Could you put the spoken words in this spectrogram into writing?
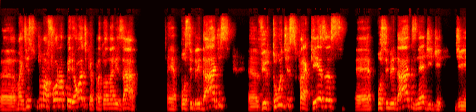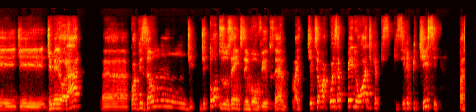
uh, mas isso de uma forma periódica, para tu analisar é, possibilidades, é, virtudes, fraquezas, é, possibilidades né, de, de, de, de, melhorar é, com a visão de, de todos os entes envolvidos. Né? Mas tinha que ser uma coisa periódica, que, que se repetisse, para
